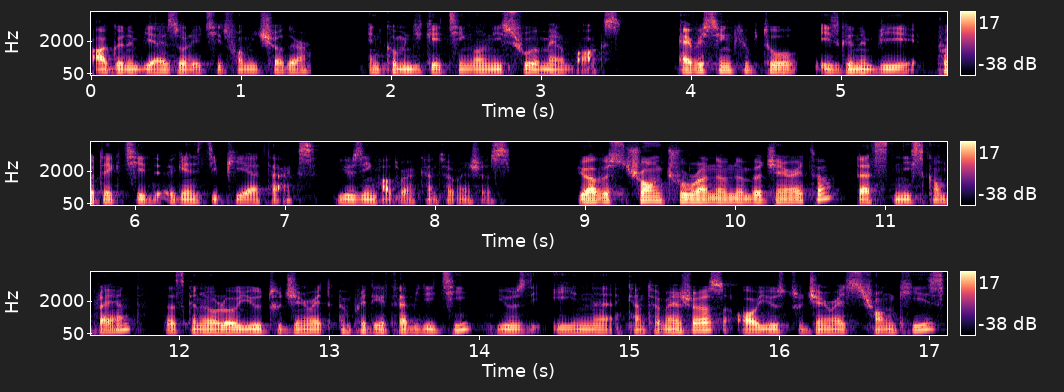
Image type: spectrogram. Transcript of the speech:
are going to be isolated from each other and communicating only through a mailbox. Everything crypto is going to be protected against DPA attacks using hardware countermeasures. You have a strong true random number generator that's NIST compliant. That's going to allow you to generate unpredictability used in uh, countermeasures or used to generate strong keys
